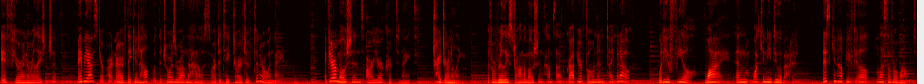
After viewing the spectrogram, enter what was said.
If you're in a relationship, maybe ask your partner if they can help with the chores around the house or to take charge of dinner one night. If your emotions are your kryptonite, try journaling. If a really strong emotion comes up, grab your phone and type it out. What do you feel? Why? And what can you do about it? This can help you feel less overwhelmed.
